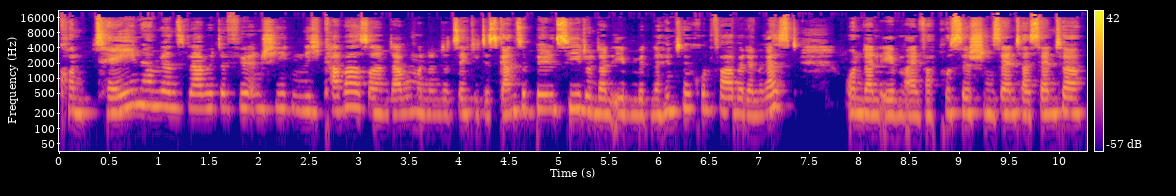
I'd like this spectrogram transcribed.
Contain haben wir uns, glaube ich, dafür entschieden, nicht Cover, sondern da, wo man dann tatsächlich das ganze Bild sieht und dann eben mit einer Hintergrundfarbe den Rest und dann eben einfach Position Center Center.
